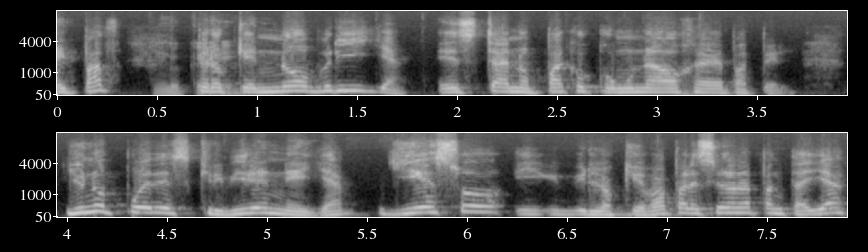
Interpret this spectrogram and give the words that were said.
iPad, pero que no brilla, es tan opaco como una hoja de papel. Y uno puede escribir en ella y eso y, y, lo que va a aparecer en la pantalla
